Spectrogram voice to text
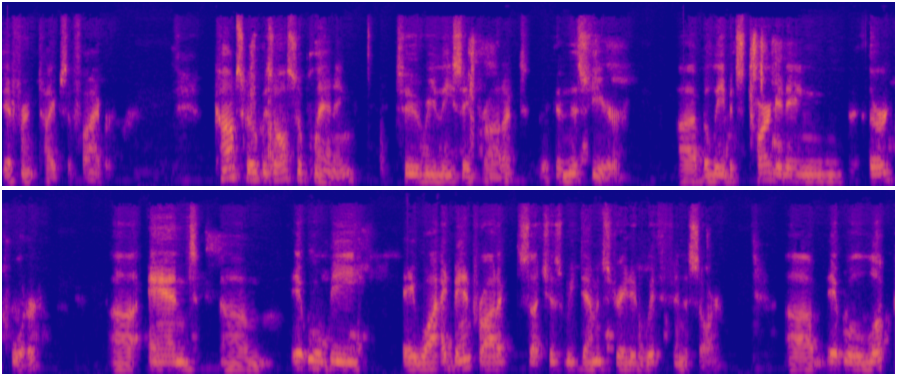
different types of fiber. CommScope is also planning to release a product within this year. I believe it's targeting the third quarter. Uh, and um, it will be a wideband product such as we demonstrated with Finisar. Um, it will look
